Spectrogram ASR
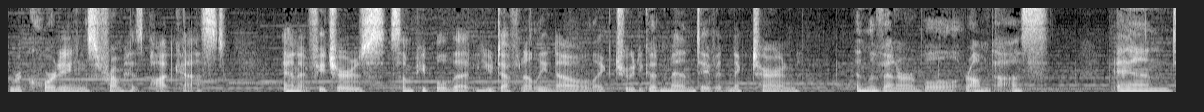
recordings from his podcast. And it features some people that you definitely know, like Trudy Goodman, David Nichtern, and the Venerable Ram Dass. And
